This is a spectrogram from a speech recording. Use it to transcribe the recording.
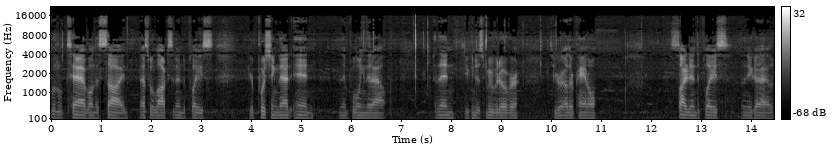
a little tab on the side. That's what locks it into place. You're pushing that in and then pulling that out. And then you can just move it over to your other panel, slide it into place, and then you got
